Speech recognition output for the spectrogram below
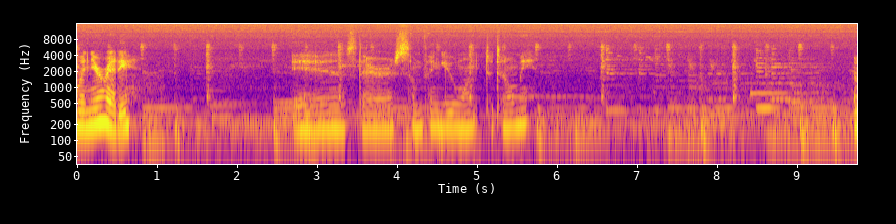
when you're ready, is there something you want to tell me? Uh,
